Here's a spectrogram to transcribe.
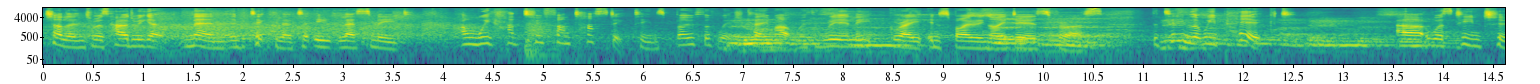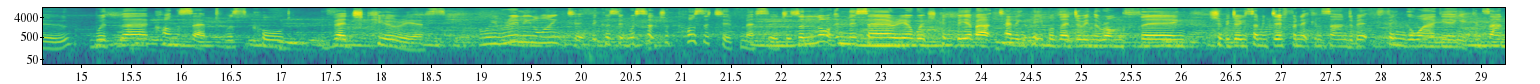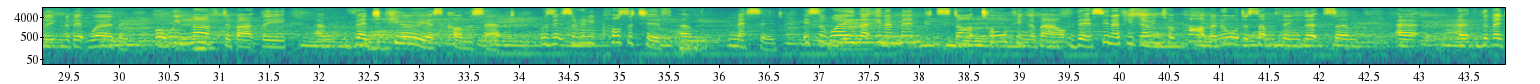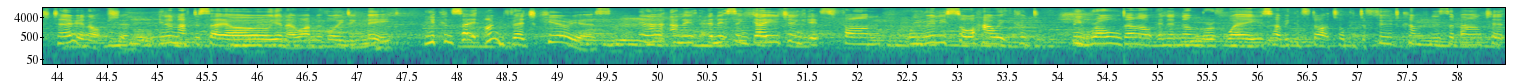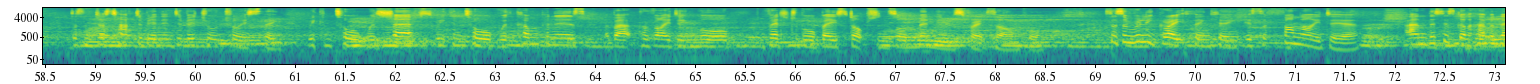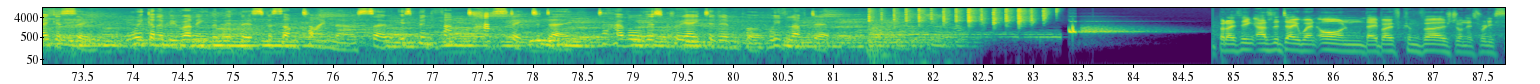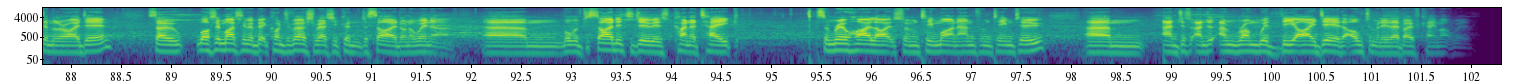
challenge was how do we get men in particular to eat less meat? And we had two fantastic teams, both of which came up with really great, inspiring ideas for us. The team that we picked uh, was Team 2, with their concept was called Veg Curious. And we really liked it because it was such a positive message. There's a lot in this area which can be about telling people they're doing the wrong thing, should be doing something different, it can sound a bit finger wagging, it can sound even a bit worthy. What we loved about the um, Veg Curious concept was it's a really positive um, message. It's a way that you know men can start talking about this. You know, if you go into a pub and order something that's um, uh, uh, the vegetarian option. You don't have to say, oh, you know, I'm avoiding meat. You can say, I'm veg curious, you know, and, it, and it's engaging, it's fun. We really saw how it could be rolled out in a number of ways, how we could start talking to food companies about it. It doesn't just have to be an individual choice thing. We can talk with chefs, we can talk with companies about providing more vegetable-based options on menus, for example. So some really great thinking. It's a fun idea, and this is going to have a legacy. We're going to be running with this for some time now. So it's been fantastic today to have all this creative input. We've loved it. But I think as the day went on, they both converged on this really similar idea. So whilst it might seem a bit controversial, we actually couldn't decide on a winner. Um, what we've decided to do is kind of take some real highlights from Team 1 and from Team 2 um, and just and, and run with the idea that ultimately they both came up with.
